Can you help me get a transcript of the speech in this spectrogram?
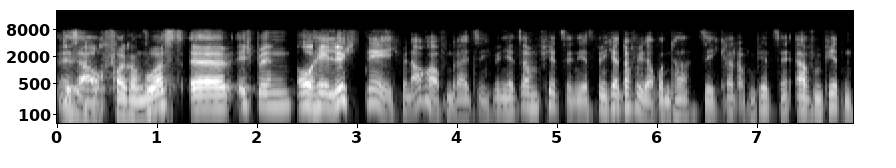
ist ja auch vollkommen Wurst. Äh, ich bin. Oh, hey, Lücht, nee, ich bin auch auf dem 13. Ich bin jetzt auf dem 14. Jetzt bin ich ja doch wieder runter. Sehe ich gerade auf dem 14, äh, auf dem 4.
